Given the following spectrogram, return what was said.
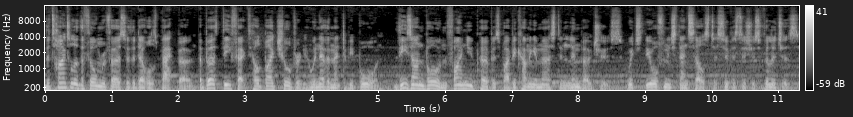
The title of the film refers to the devil's backbone, a birth defect held by children who were never meant to be born. These unborn find new purpose by becoming immersed in limbo juice, which the orphanage then sells to superstitious villagers.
